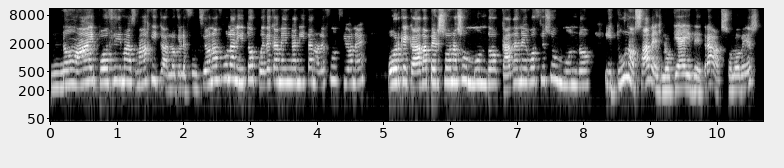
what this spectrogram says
no hay pócimas mágicas. Lo que le funciona a fulanito puede que a Menganita no le funcione porque cada persona es un mundo, cada negocio es un mundo y tú no sabes lo que hay detrás, solo ves,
